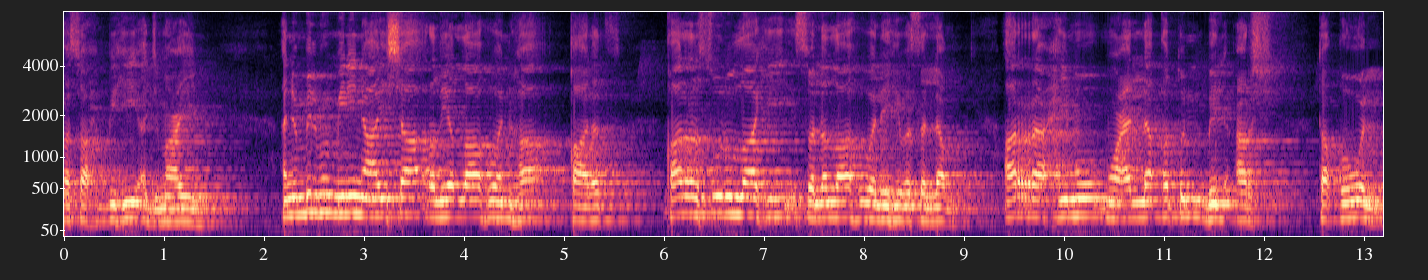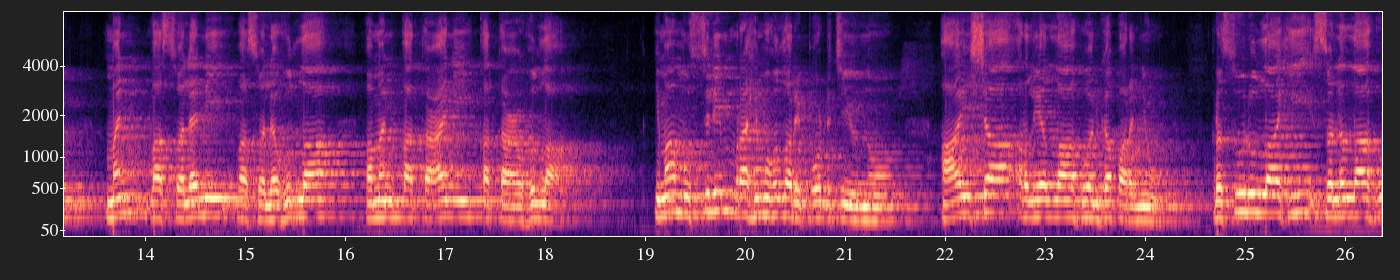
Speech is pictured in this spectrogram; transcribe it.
വസഹ്ബിഹി അജ്മായിൻ അനുമ്മിൽ മുഅ്മിനീൻ ആയിഷ റളിയല്ലാഹു അൻഹ ഖാലത്ത് ഖാല റസൂലുള്ളാഹി സ്വല്ലല്ലാഹു അലൈഹി വസല്ലം الرحم معلقة بالعرش تقول من وصلني وصله الله ومن قطعني قطعه الله ഇമാം മുസ്ലിം റഹിമുല്ല റിപ്പോർട്ട് ചെയ്യുന്നു ആയിഷ റളിയല്ലാഹു അൻഹ പറഞ്ഞു റസൂലുല്ലാഹി സ്വല്ലല്ലാഹു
